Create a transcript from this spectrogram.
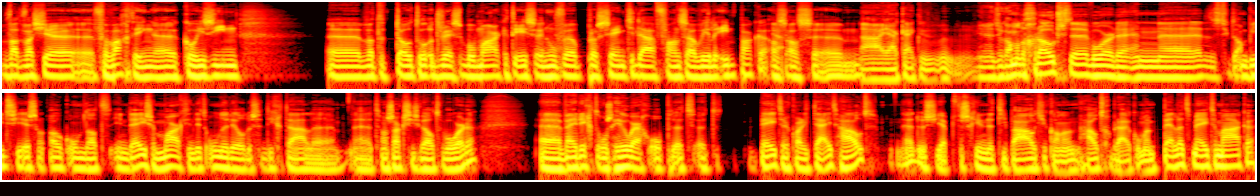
Wat was je verwachting? Kon je zien wat de total addressable market is en hoeveel procent je daarvan zou willen inpakken? Als, ja. als, um... Nou ja, kijk, we willen natuurlijk allemaal de grootste worden. En dat is natuurlijk de ambitie is ook om dat in deze markt, in dit onderdeel, dus de digitale transacties wel te worden. wij richten ons heel erg op het, het betere kwaliteit hout. Dus je hebt verschillende typen hout. Je kan een hout gebruiken om een pallet mee te maken.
